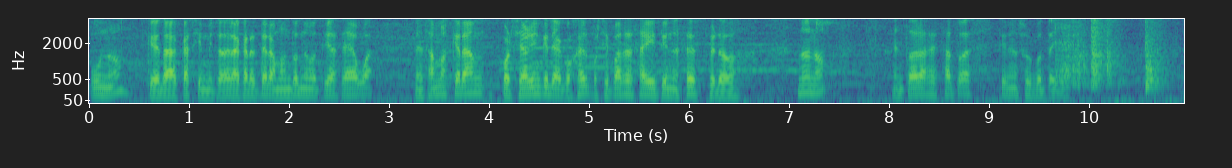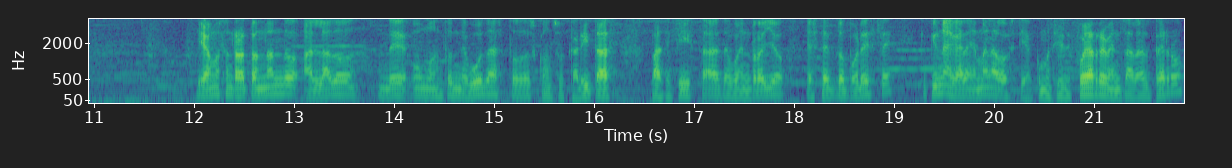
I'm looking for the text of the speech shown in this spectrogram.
uno, que era casi en mitad de la carretera, un montón de botellas de agua, pensamos que eran por si alguien quería coger, por si pasas ahí tienes sed, pero no, no. En todas las estatuas tienen sus botellas. Llevamos un rato andando al lado de un montón de budas, todos con sus caritas pacifistas, de buen rollo, excepto por este, que tiene una cara de mala hostia, como si le fuera a reventar al perro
